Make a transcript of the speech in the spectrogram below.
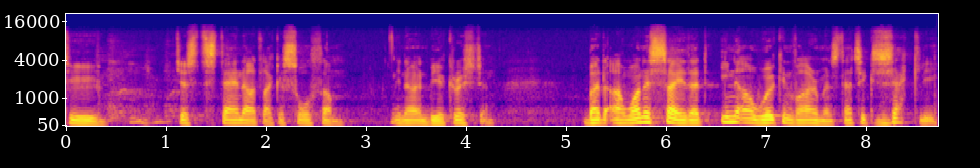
to just stand out like a sore thumb, you know, and be a Christian. But I want to say that in our work environments, that's exactly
